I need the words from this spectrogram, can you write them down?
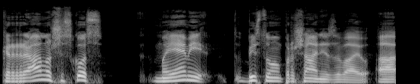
Ker realno še skozi Miami, v bistvu imam vprašanje za vaju. A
